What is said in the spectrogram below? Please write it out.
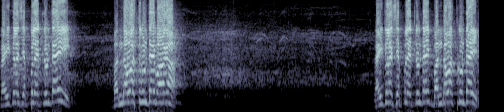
రైతుల చెప్పులు ఎట్లుంటాయి? బందోబస్తుగా ఉంటాయి బాగా. రైతుల చెప్పులు ఎట్లుంటాయి? బందోబస్తుగా ఉంటాయి.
